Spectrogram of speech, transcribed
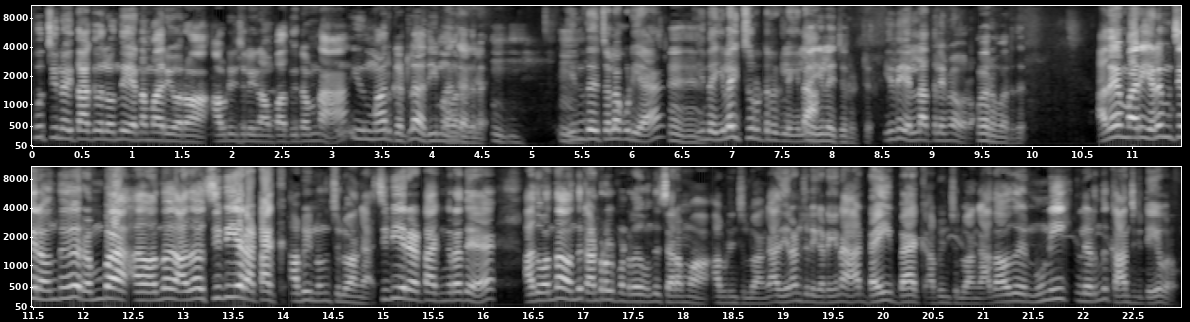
பூச்சி நோய் தாக்குதல் வந்து என்ன மாதிரி வரும் அப்படின்னு சொல்லி நம்ம பாத்துக்கிட்டோம்னா இது மார்க்கெட்டில் அதிகமாக அங்க வரதில்ல ம் ம். ம். இந்த சொல்லக்கூடிய. இந்த இலை சுருட்டு இருக்கு இல்லைங்களா? இலை சுருட்டு. இது எல்லாத்துலயுமே வரும். வரும் வருது. அதே மாதிரி எலுமிச்சையில வந்து ரொம்ப வந்து அதாவது சிவியர் அட்டாக் அப்படின்னு வந்து சொல்லுவாங்க. சிவியர் அட்டாக்ங்கிறது அது வந்தா வந்து கண்ட்ரோல் பண்றது வந்து சிரமம் அப்படின்னு சொல்லுவாங்க. அது என்னன்னு சொல்லி கேட்டீங்கன்னா டை பேக் அப்படின்னு சொல்லுவாங்க. அதாவது நுனியில இருந்து காஞ்சிக்கிட்டே வரும்.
